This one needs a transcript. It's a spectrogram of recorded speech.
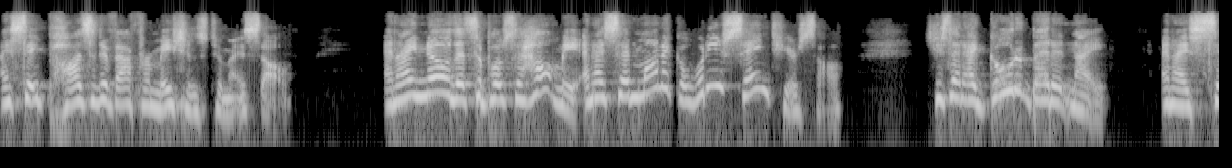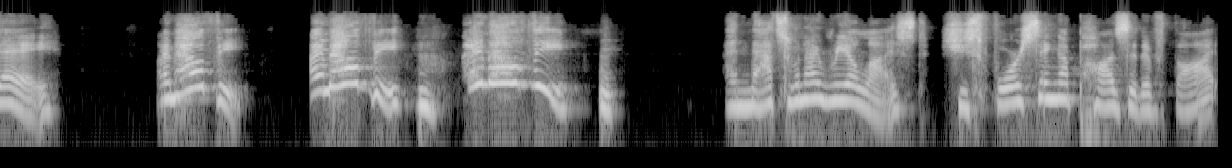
I say positive affirmations to myself. And I know that's supposed to help me. And I said, Monica, what are you saying to yourself? She said, I go to bed at night and I say, I'm healthy. I'm healthy. Mm. I'm healthy. And that's when I realized she's forcing a positive thought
